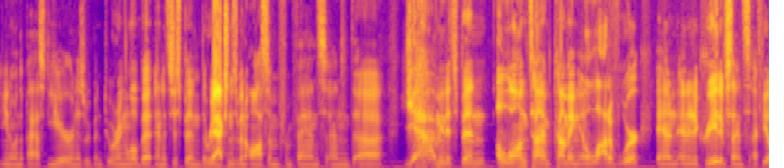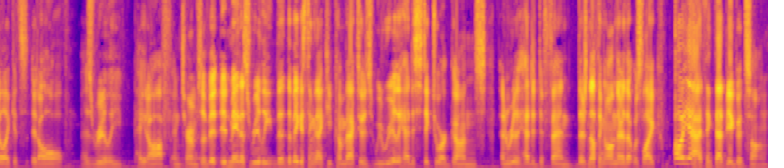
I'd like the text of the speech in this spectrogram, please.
you know, in the past year and as we've been touring a little bit, and it's just been the reaction has been awesome from fans and. Uh, yeah, I mean, it's been a long time coming and a lot of work, and, and in a creative sense, I feel like it's it all has really paid off in terms of it. It made us really the, the biggest thing that I keep coming back to is we really had to stick to our guns and really had to defend. There's nothing on there that was like, oh yeah, I think that'd be a good song.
